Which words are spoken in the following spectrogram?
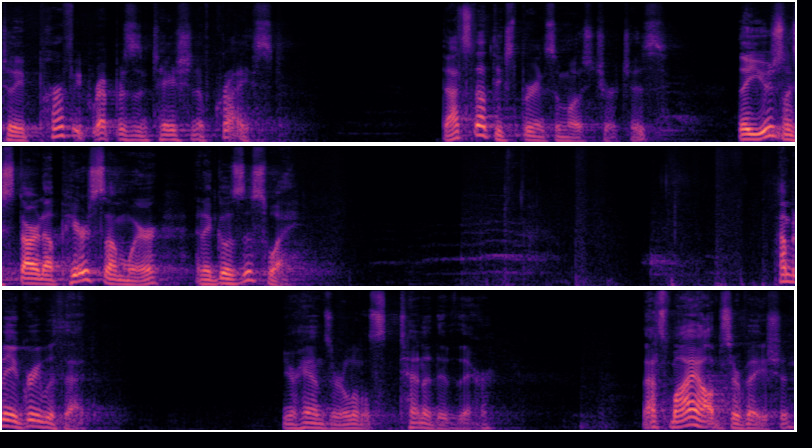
to a perfect representation of Christ? That's not the experience of most churches. They usually start up here somewhere and it goes this way. How many agree with that? Your hands are a little tentative there. That's my observation.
